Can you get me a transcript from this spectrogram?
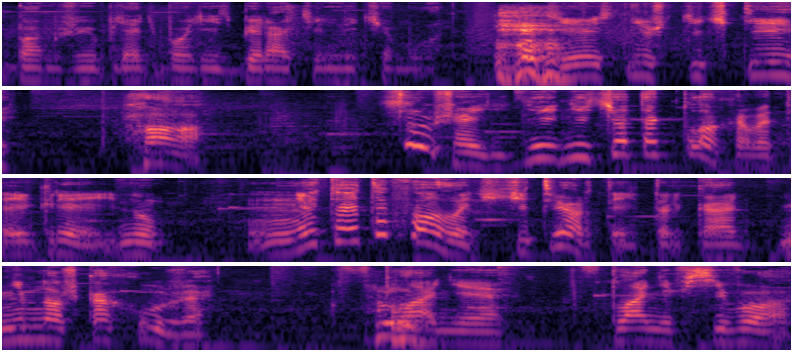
Бомжи, блядь, более избирательны, чем он. Есть ништячки. Ха. Слушай, не, не все так плохо в этой игре. Ну, это, это Fallout 4, только немножко хуже. В плане, в плане всего.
